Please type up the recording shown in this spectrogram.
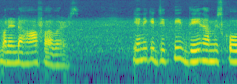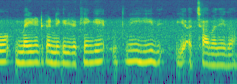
वन एंड हाफ़ आवर्स यानी कि जितनी देर हम इसको मैरिनेट करने के लिए रखेंगे, उतनी ही ये अच्छा बनेगा।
